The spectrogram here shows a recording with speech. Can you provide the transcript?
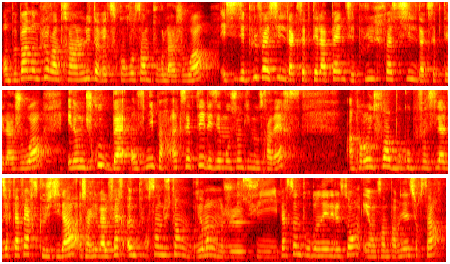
on peut pas non plus rentrer en lutte avec ce qu'on ressent pour la joie. Et si c'est plus facile d'accepter la peine, c'est plus facile d'accepter la joie. Et donc du coup, ben, on finit par accepter les émotions qui nous traversent. Encore une fois, beaucoup plus facile à dire qu'à faire. Ce que je dis là, j'arrive à le faire 1% du temps. Vraiment, je suis personne pour donner des leçons et on s'entend bien sur ça.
